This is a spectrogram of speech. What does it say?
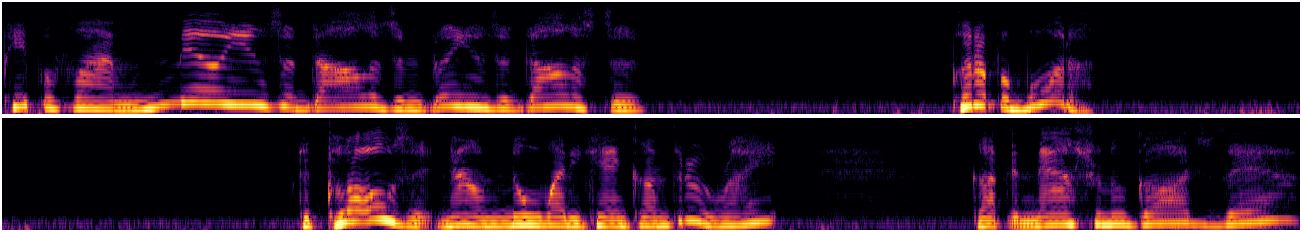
people find millions of dollars and billions of dollars to put up a border? To close it. Now nobody can come through, right? Got the National Guards there,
